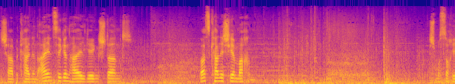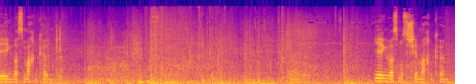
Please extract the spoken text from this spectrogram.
Ich habe keinen einzigen Heilgegenstand. Was kann ich hier machen? Ich muss doch hier irgendwas machen können. Irgendwas muss ich hier machen können.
